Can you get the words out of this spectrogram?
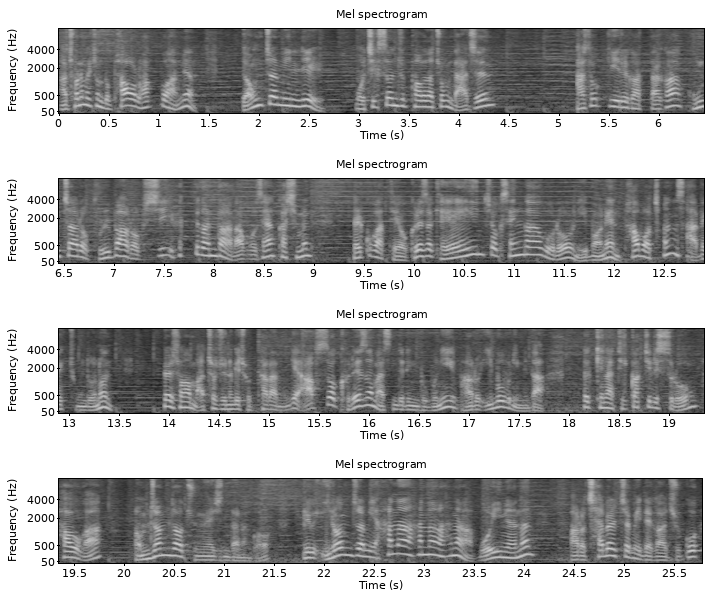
아, 1500 정도 파워를 확보하면 0.11, 뭐 직선 주파보다 좀 낮은 가속기를 갖다가 공짜로 불발 없이 획득한다라고 생각하시면 될 것 같아요. 그래서 개인적 생각으로 이번엔 파워 1400 정도는 최소한 맞춰주는 게 좋다라는 게 앞서 그래서 말씀드린 부분이 바로 이 부분입니다. 특히나 뒷각질일수록 파워가 점점 더 중요해진다는 거. 그리고 이런 점이 하나하나 하나 모이면은 바로 차별점이 돼가지고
